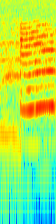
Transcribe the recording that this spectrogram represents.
led.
